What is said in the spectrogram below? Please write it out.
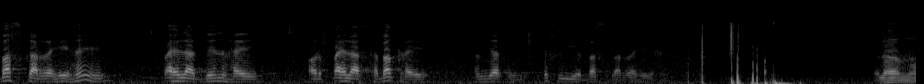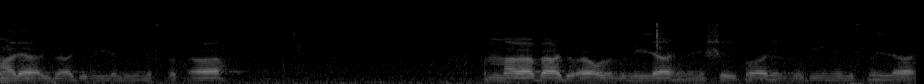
بس کر رہے ہیں، پہلا دن ہے اور پہلا سبق ہے۔ سمجھا سی اس لیے بس کر رہے ہیں۔ السلام على عباده الذين اصطفى أما بعد، أعوذ بالله من الشيطان الرجيم. بسم الله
